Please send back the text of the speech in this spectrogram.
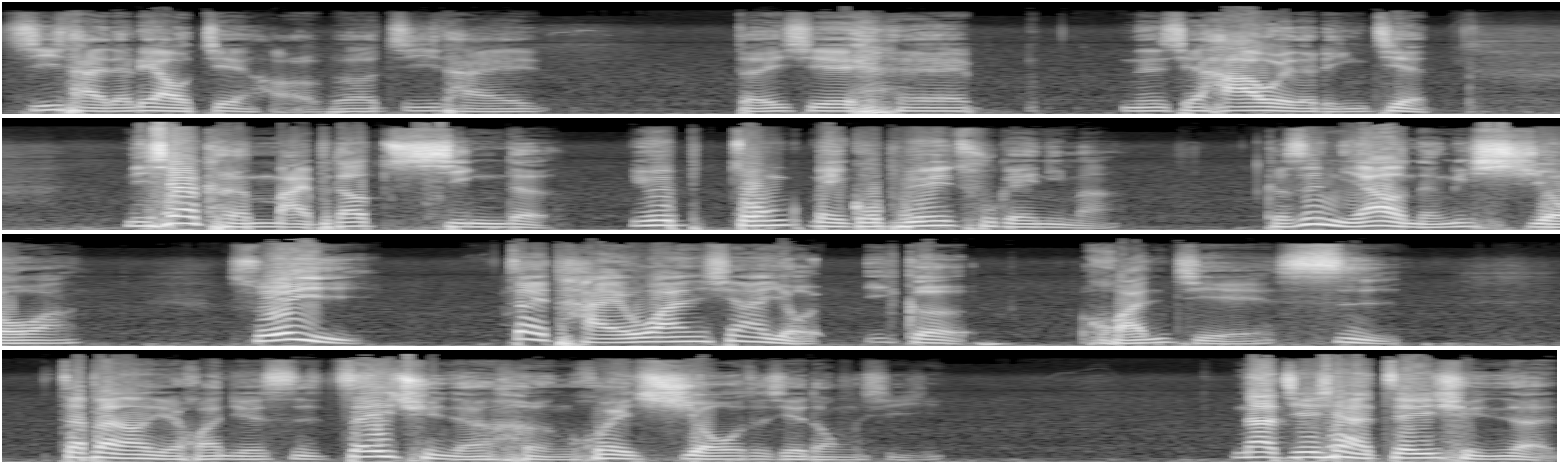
机台的料件好了，比如说机台的一些 那些哈维的零件，你现在可能买不到新的，因为中美国不愿意出给你嘛。可是你要有能力修啊，所以在台湾现在有一个环节是，在半导体的环节是这一群人很会修这些东西，那接下来这一群人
